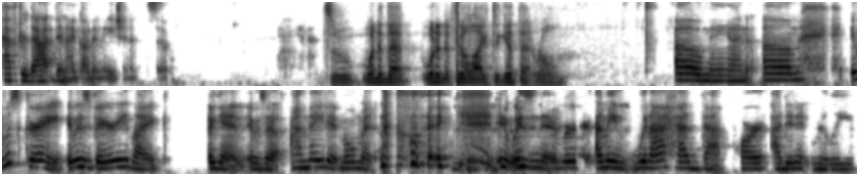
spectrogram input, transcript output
after that then i got an agent so so what did that what did it feel like to get that role oh man um it was great it was very like again it was a i made it moment like it was never i mean when i had that part i didn't really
